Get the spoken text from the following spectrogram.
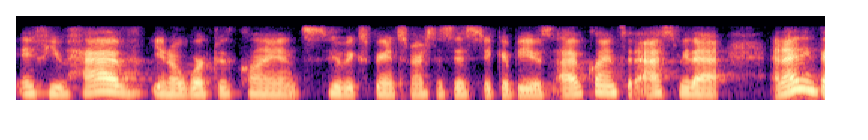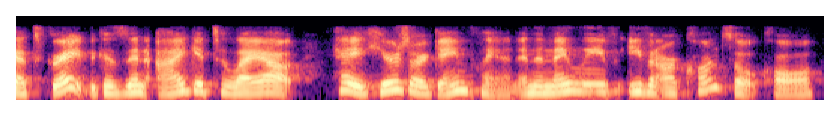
If you have, you know, worked with clients who've experienced narcissistic abuse, I have clients that ask me that, and I think that's great because then I get to lay out hey, here's our game plan. And then they leave even our consult call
